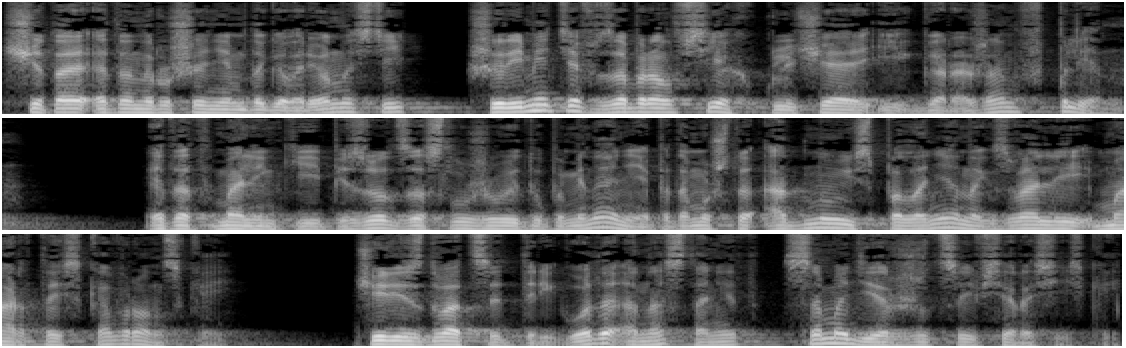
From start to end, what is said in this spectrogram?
Считая это нарушением договоренностей, Шереметьев забрал всех, включая и горожан, в плен. Этот маленький эпизод заслуживает упоминания, потому что одну из полонянок звали Мартой Скавронской. Через 23 года она станет самодержицей всероссийской.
